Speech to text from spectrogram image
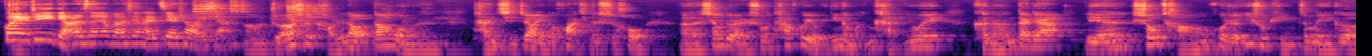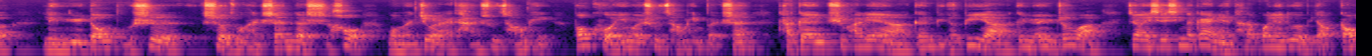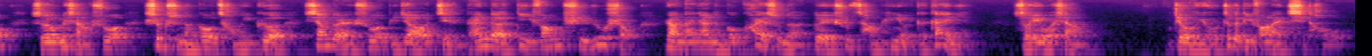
关于这一点，二三要不要先来介绍一下？嗯，主要是考虑到当我们谈起这样一个话题的时候。呃，相对来说，它会有一定的门槛，因为可能大家连收藏或者艺术品这么一个领域都不是涉足很深的时候，我们就来谈数字藏品。包括因为数字藏品本身，它跟区块链啊、跟比特币啊、跟元宇宙啊这样一些新的概念，它的关联度又比较高，所以我们想说，是不是能够从一个相对来说比较简单的地方去入手。让大家能够快速的对数字藏品有一个概念，所以我想就由这个地方来起头。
